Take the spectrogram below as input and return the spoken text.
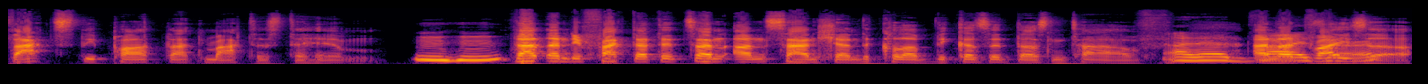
That's the part that matters to him. Mm-hmm. That and the fact that it's an unsanctioned club because it doesn't have an advisor. an advisor.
